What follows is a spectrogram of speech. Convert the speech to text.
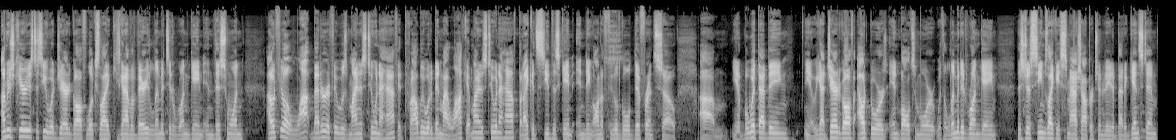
I'm just curious to see what Jared Goff looks like. He's going to have a very limited run game in this one. I would feel a lot better if it was minus two and a half. It probably would have been my lock at minus two and a half, but I could see this game ending on a field goal difference. So, um, you know, but with that being, you know, we got Jared Goff outdoors in Baltimore with a limited run game. This just seems like a smash opportunity to bet against him.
